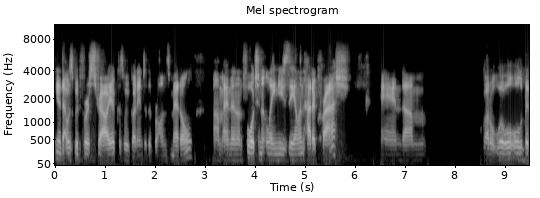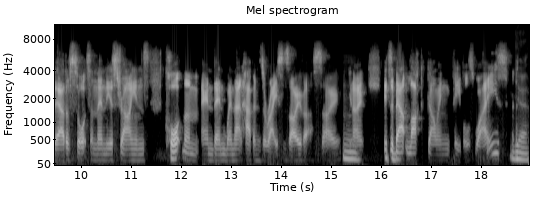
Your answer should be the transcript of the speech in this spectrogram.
You know, that was good for Australia because we got into the bronze medal. Um, and then unfortunately, New Zealand had a crash, and um, got all, all, all a bit out of sorts, and then the Australians caught them, and then when that happens, the race is over. So Mm. you know, it's about luck going people's ways, Yeah.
